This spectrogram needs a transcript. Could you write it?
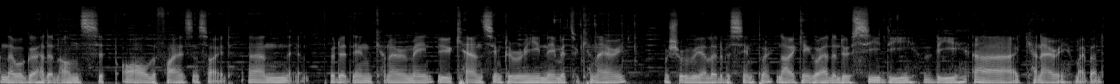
and then we'll go ahead and unzip all the files inside and put it in canary main. You can simply rename it to canary which will be a little bit simpler. Now I can go ahead and do cd v uh, canary, my bad,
